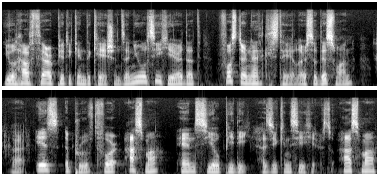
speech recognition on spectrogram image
you will have therapeutic indications, and you will see here that Foster Nexthaler, so this one, uh, is approved for asthma and COPD, as you can see here. So asthma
